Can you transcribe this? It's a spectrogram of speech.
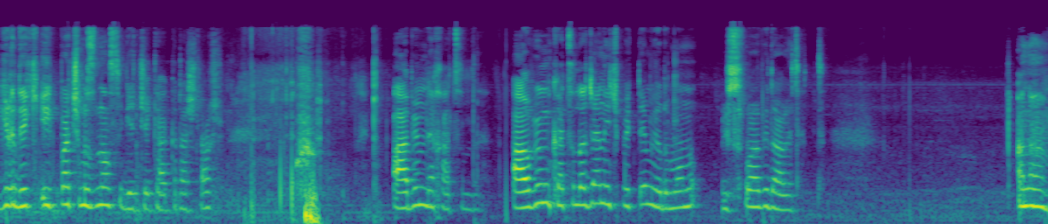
Girdik. İlk maçımız nasıl geçecek arkadaşlar? Abim de katıldı. Abim katılacağını hiç beklemiyordum. Onu Yusuf abi davet etti. Anam.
